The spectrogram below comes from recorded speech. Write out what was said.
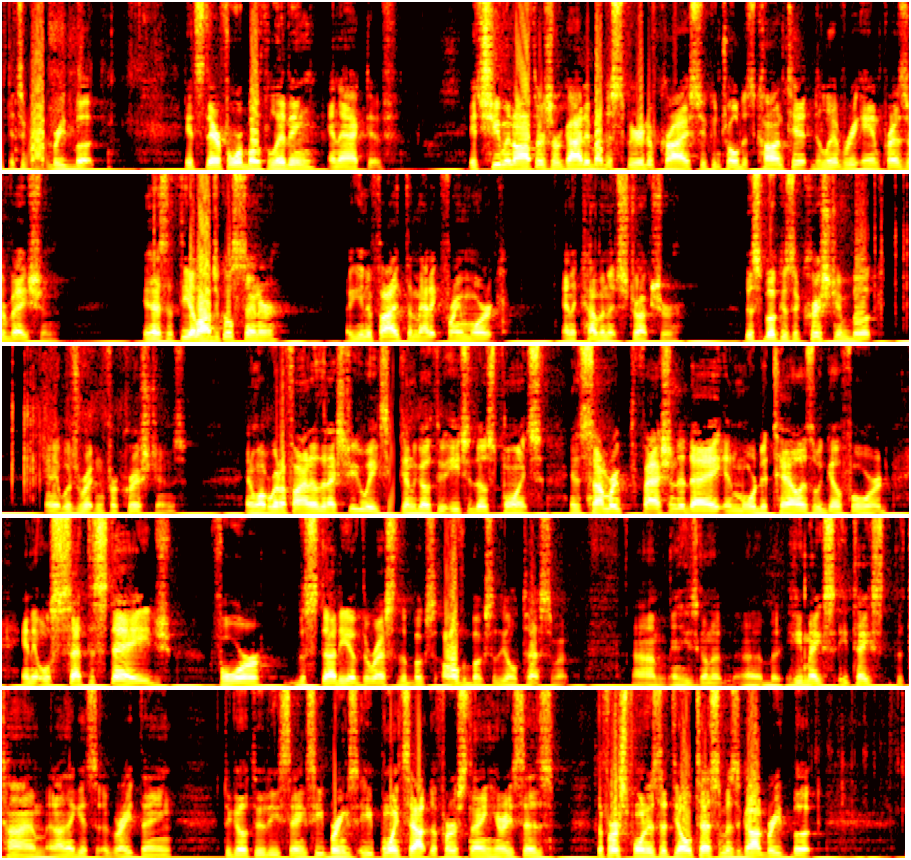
it's a God breathed book. It's therefore both living and active. Its human authors are guided by the Spirit of Christ who controlled its content, delivery, and preservation. It has a theological center, a unified thematic framework, and a covenant structure. This book is a Christian book, and it was written for Christians. And what we're going to find over the next few weeks, he's going to go through each of those points in summary fashion today in more detail as we go forward, and it will set the stage for the study of the rest of the books, all the books of the Old Testament. Um, and he's going to, uh, but he makes, he takes the time, and I think it's a great thing to go through these things. He brings, he points out the first thing here. He says, the first point is that the Old Testament is a God-breathed book.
